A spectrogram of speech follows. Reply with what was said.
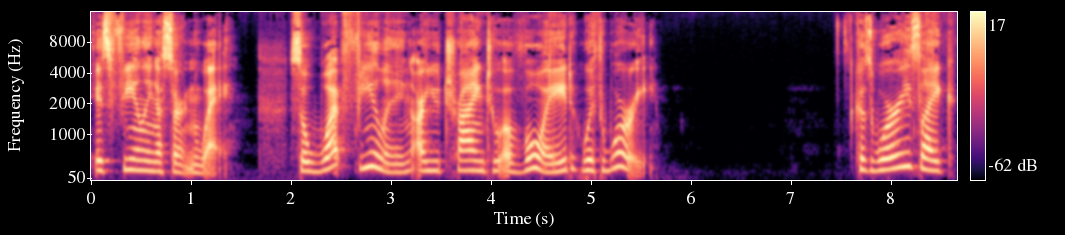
is feeling a certain way. So, what feeling are you trying to avoid with worry? Because worry's like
